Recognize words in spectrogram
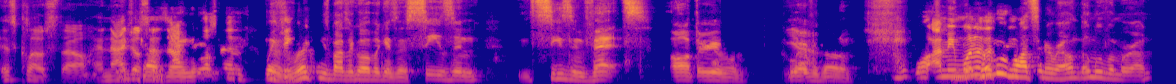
it's close though. And Nigel Yeah, says man. Wilson. We think, rookie's about to go up against a season season vets. All three of them. Yeah. Whoever's on them. well, I mean, one they'll of the move Watson around. They'll move him around.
